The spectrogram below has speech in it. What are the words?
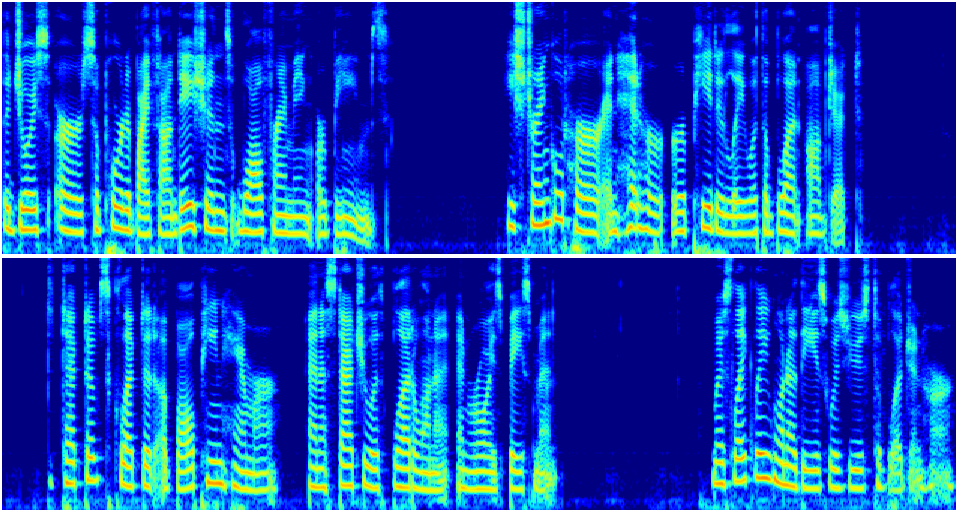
The joists are supported by foundations, wall framing, or beams. He strangled her and hit her repeatedly with a blunt object. Detectives collected a ball peen hammer and a statue with blood on it in Roy's basement. Most likely, one of these was used to bludgeon her.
